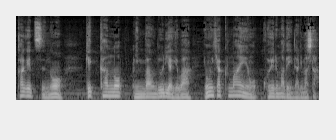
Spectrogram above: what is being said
ヶ月の月間のインバウンド売上は400万円を超えるまでになりました。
